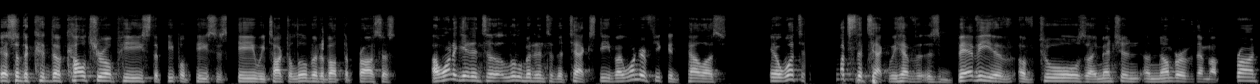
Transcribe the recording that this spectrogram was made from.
Yeah, so the, the cultural piece, the people piece is key. We talked a little bit about the process. I want to get into a little bit into the tech. Steve, I wonder if you could tell us, you know, what's, what's the tech? We have this bevy of, of tools. I mentioned a number of them up front.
